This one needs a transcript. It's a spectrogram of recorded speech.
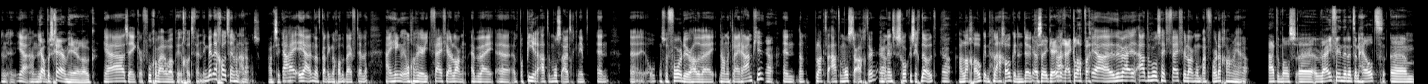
een, een- ja, een, Jouw beschermheer ook. ja, zeker. Vroeger waren we ook heel groot fan. Ik ben echt groot fan van Atemos. Hartstikke Ja, hij, ja, dat kan ik nog wel erbij vertellen. Hij hing ongeveer vijf jaar lang. Hebben wij eh, een papieren Atemos uitgeknipt. En eh, op onze voordeur hadden wij dan een klein raampje. Ja. En dan plakten we Atemos daarachter. En Ja. mensen schrokken zich dood. Ja. Maar lachen ook. En lagen ook in een deuk. Ja, zeker. Hele Maar- rij klappen. Ja, Atemos heeft vijf jaar lang op mijn voordag gehangen. Ja. Atenbos, eh, wij vinden het een held. Ehm,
